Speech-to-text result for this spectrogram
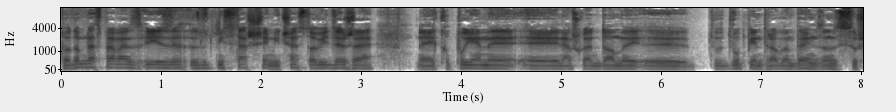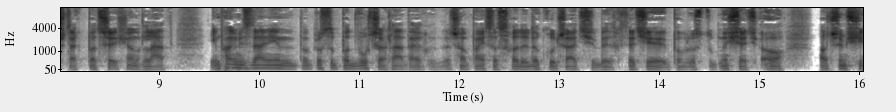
Podobna sprawa jest z ludźmi starszymi. Często widzę, że kupujemy na przykład domy dwupiętrowe, będąc już tak po 60 lat i moim zdaniem po prostu po dwóch, trzech latach zaczną Państwo schody dokuczać, by chcecie po prostu myśleć o, o czymś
